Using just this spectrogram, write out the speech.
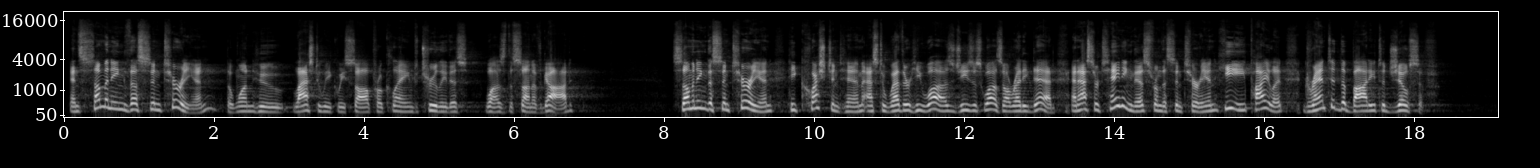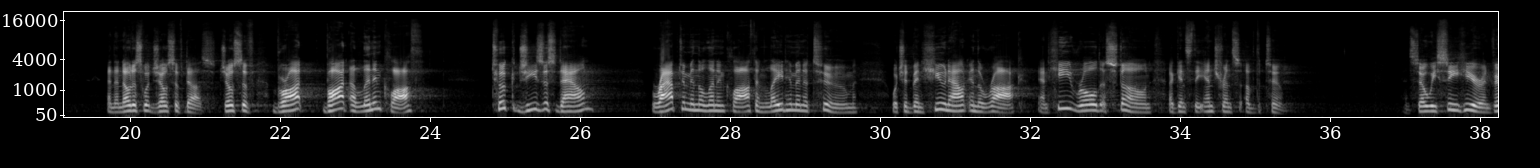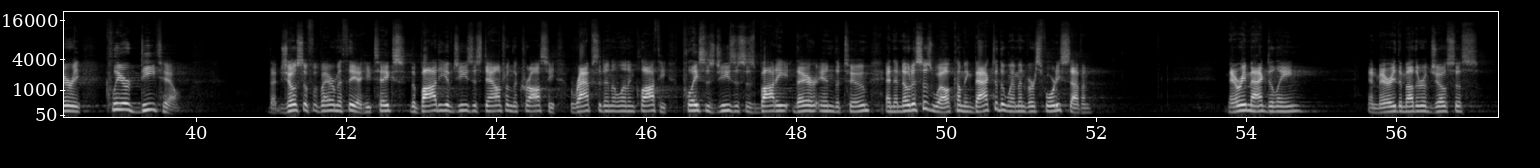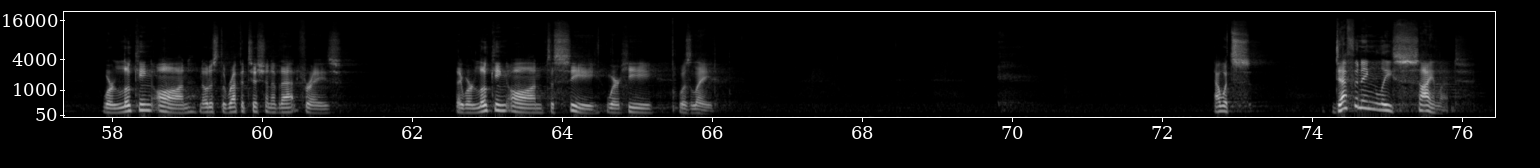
And summoning the centurion, the one who last week we saw proclaimed truly this was the Son of God, summoning the centurion, he questioned him as to whether he was, Jesus was already dead. And ascertaining this from the centurion, he, Pilate, granted the body to Joseph. And then notice what Joseph does. Joseph brought, bought a linen cloth, took Jesus down, wrapped him in the linen cloth, and laid him in a tomb which had been hewn out in the rock, and he rolled a stone against the entrance of the tomb. And so we see here in very clear detail that Joseph of Arimathea, he takes the body of Jesus down from the cross, he wraps it in a linen cloth, he places Jesus' body there in the tomb. And then notice as well, coming back to the women, verse 47, Mary Magdalene and Mary, the mother of Joseph, were looking on, notice the repetition of that phrase. They were looking on to see where he was laid. Now, what's deafeningly silent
